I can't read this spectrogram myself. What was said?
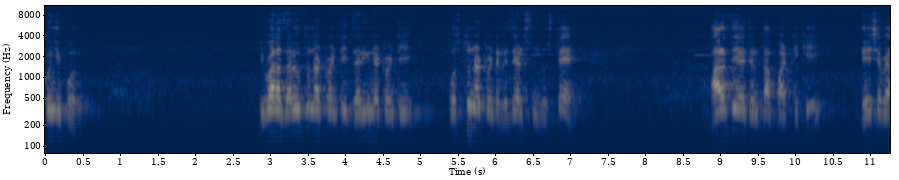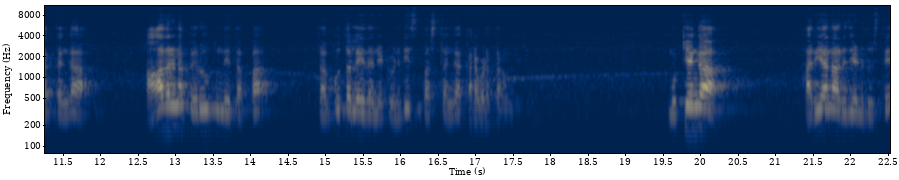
కుంగిపోదు. ఇవాళ జరుగుతున్నటువంటి జరిగినటువంటి వస్తున్నటువంటి రిజల్ట్స్ని చూస్తే భారతీయ జనతా పార్టీకి దేశవ్యాప్తంగా ఆదరణ పెరుగుతుందే తప్ప తగ్గుతలేదనేటువంటిది స్పష్టంగా కనబడతా ఉంది. ముఖ్యంగా హర్యానా రిజల్ట్ చూస్తే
